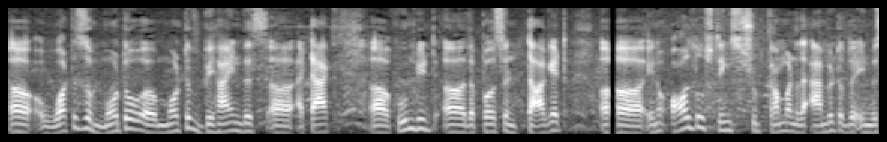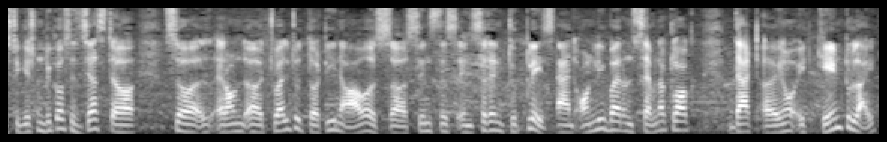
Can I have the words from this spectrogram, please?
what is the motto, motive behind this attack? whom did the person target? you know, all those things should come under the ambit of the investigation because it's just so around 12 to 13 hours since this incident took place and only by around 7 o'clock that, you know, it came to light.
